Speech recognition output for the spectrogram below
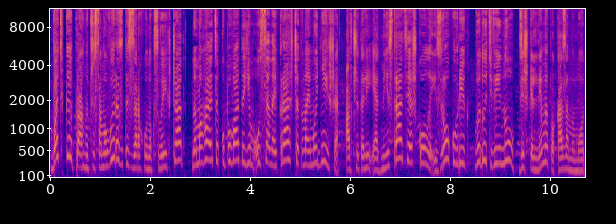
Батьки, прагнучи самовиразитись за рахунок своїх чад, намагаються купувати їм усе найкраще та наймодніше, а вчителі і адміністрація школи із року в рік ведуть війну зі шкільними показами мод.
